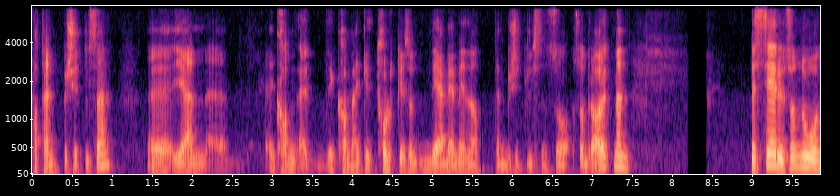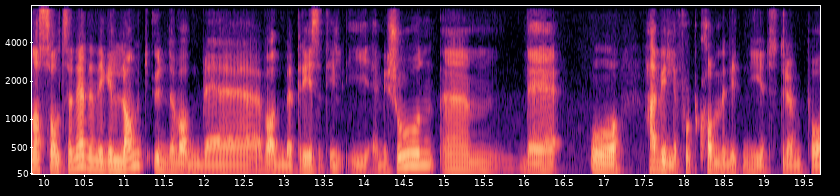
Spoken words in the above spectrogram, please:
patentbeskyttelse. Igjen, kan, det kan jeg ikke tolke så jeg mener at den beskyttelsen så, så, bra ut. Men det ser ut som noen har solgt seg ned. Den ligger langt under hva den ble, hva den ble priset til i emisjon. Det, og her vil det fort komme litt nyhetsstrøm på,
